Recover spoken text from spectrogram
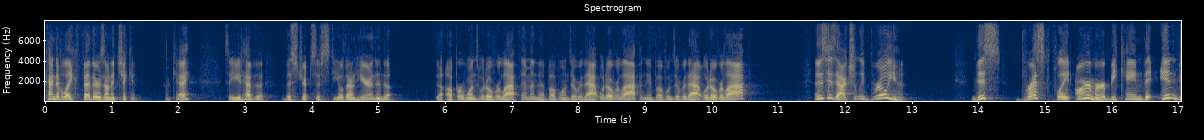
kind of like feathers on a chicken. Okay? So you'd have the, the strips of steel down here, and then the, the upper ones would overlap them, and the above ones over that would overlap, and the above ones over that would overlap. And this is actually brilliant. This breastplate armor became the envy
